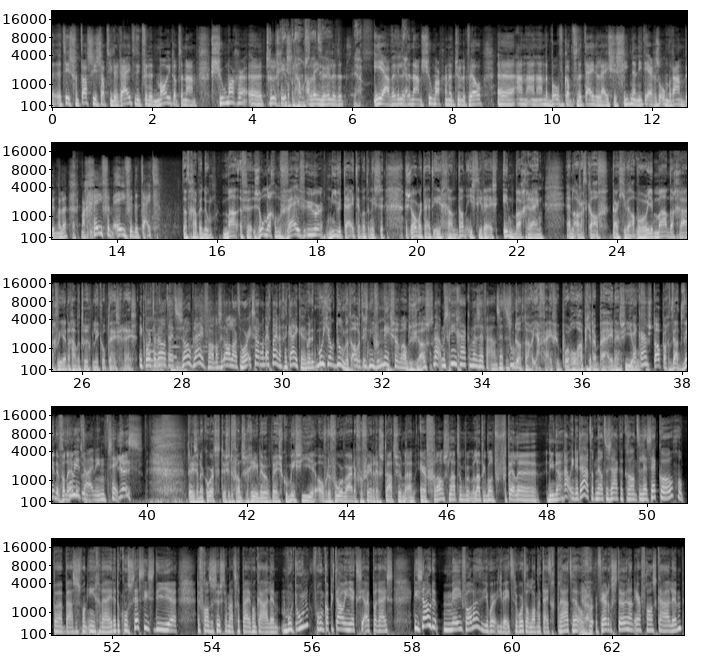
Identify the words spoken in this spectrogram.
het is fantastisch dat hij er rijdt. Ik vind het mooi dat de naam Schumacher eh, terug is. Alleen we willen het. Ja. Ja, we willen de naam Schumacher natuurlijk wel eh, aan, aan, aan de bovenkant van de tijdenlijstjes zien. En niet ergens onderaan bungelen. Maar geef hem even de tijd. Dat gaan we doen. Ma eh, zondag om vijf uur, nieuwe tijd, hè, want dan is de zomertijd ingegaan. Dan is die race in Bahrein. En Allard Kalf, dankjewel. We horen je maandag graag weer. Dan gaan we terugblikken op deze race. Ik word er wel altijd zo blij van als ik Allard hoor. Ik zou dan echt bijna gaan kijken. Maar dat moet je ook doen, want Allard is niet voor niks zo enthousiast. Nou, misschien ga ik hem wel eens even aanzetten. Doe dat nou. Ja, vijf uur borrelhapje daarbij. En dan zie je Lekker. hoe Verstappen dat winnen van Goeie Hamilton. timing, zeker. Yes! Er is een akkoord tussen de Franse regering en de Europese Commissie... eh, over de voorwaarden voor verdere staatssteun aan Air France. Laat, ik- laat ik me vertellen, Nina. Nou, inderdaad, dat meldt de zakenkrant Les Echos op eh, basis van ingewijden. De concessies die eh, de Franse zustermaatschappij van KLM moet doen voor een kapitaalinjectie uit Parijs, die zouden meevallen. Je, weet, er wordt al lange tijd gepraat hè, over verdere steun aan Air France KLM.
